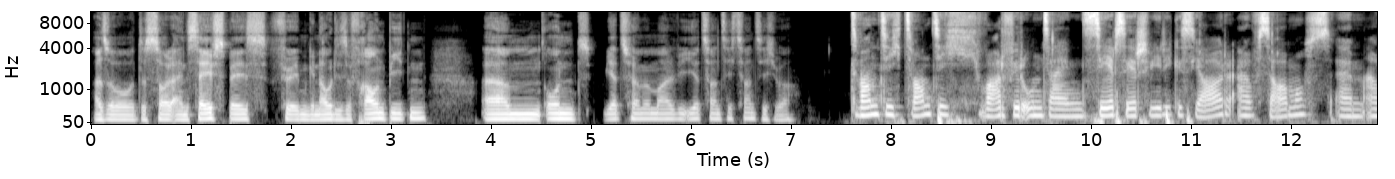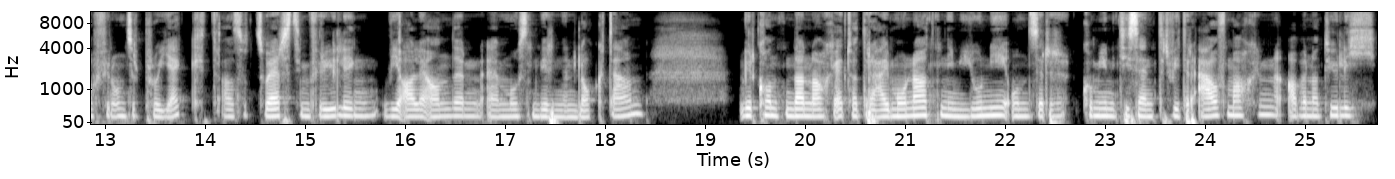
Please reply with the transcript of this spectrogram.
Also das soll ein Safe Space für eben genau diese Frauen bieten. Ähm, und jetzt hören wir mal, wie ihr 2020 war. 2020 war für uns ein sehr, sehr schwieriges Jahr auf Samos, ähm, auch für unser Projekt. Also zuerst im Frühling, wie alle anderen, ähm, mussten wir in den Lockdown. Wir konnten dann nach etwa drei Monaten im Juni unser Community Center wieder aufmachen, aber natürlich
